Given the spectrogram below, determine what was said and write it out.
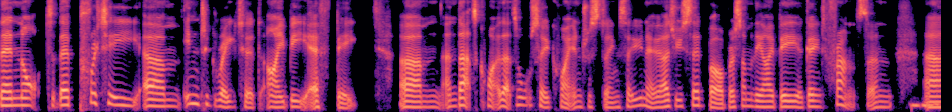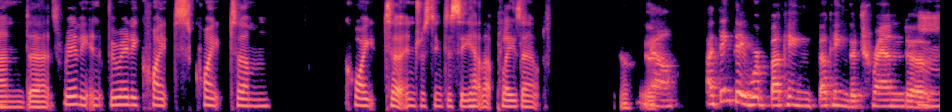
they're not, they're pretty um, integrated IBFB. Um, and that's quite that's also quite interesting. So you know, as you said, Barbara, some of the IB are going to France, and mm-hmm. and uh, it's really really quite quite um, quite uh, interesting to see how that plays out. Yeah, yeah. yeah, I think they were bucking bucking the trend of mm.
